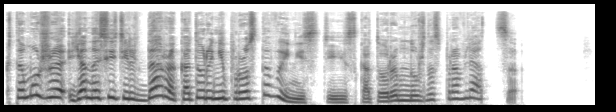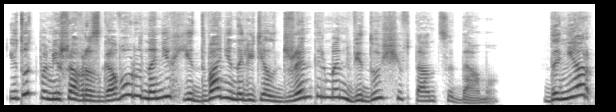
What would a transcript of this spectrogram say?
К тому же я носитель дара, который не просто вынести, и с которым нужно справляться. И тут, помешав разговору, на них едва не налетел джентльмен, ведущий в танцы даму. Даниар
